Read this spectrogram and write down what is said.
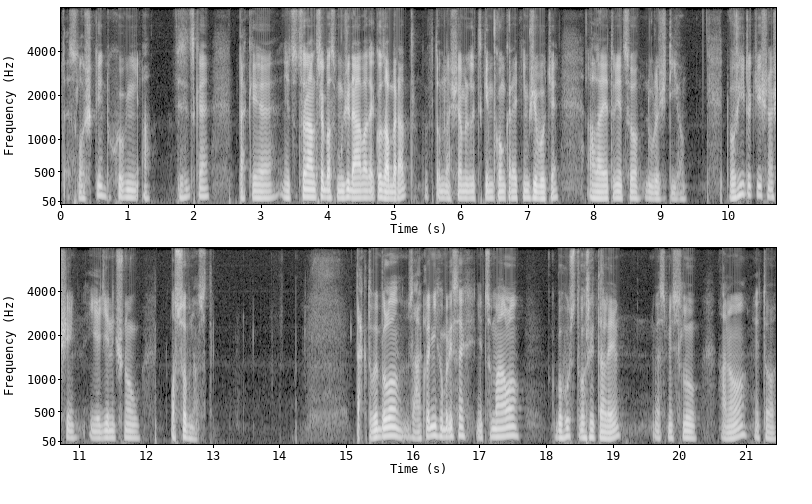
té složky duchovní a fyzické, tak je něco, co nám třeba může dávat jako zabrat v tom našem lidském konkrétním životě, ale je to něco důležitého. Tvoří totiž naši jedinečnou osobnost. Tak to by bylo v základních obrysech něco málo Bohu stvořiteli, ve smyslu, ano, je to,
